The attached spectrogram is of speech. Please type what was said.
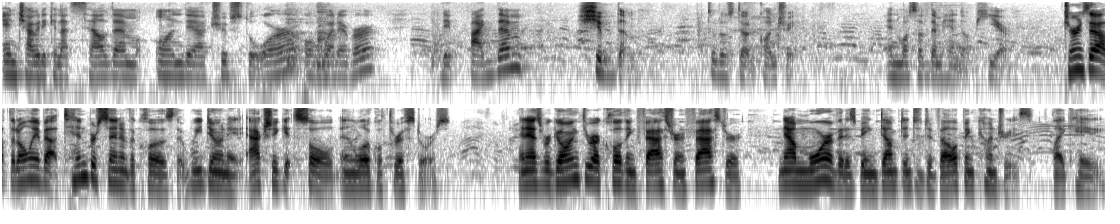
and charity cannot sell them on their thrift store or whatever. They pack them, ship them to those third country, and most of them end up here. Turns out that only about 10% of the clothes that we donate actually get sold in local thrift stores. And as we're going through our clothing faster and faster, now more of it is being dumped into developing countries like Haiti.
